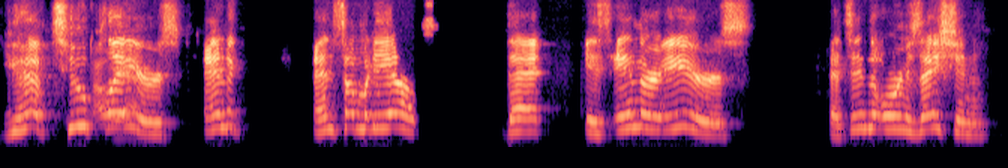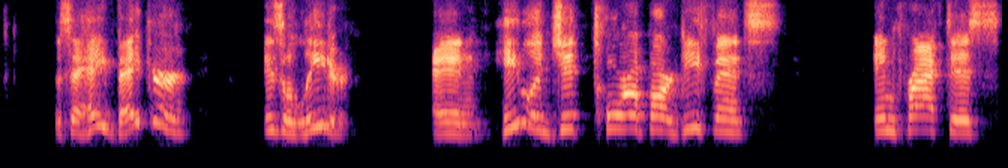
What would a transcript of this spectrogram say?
You have two players oh, yeah. and and somebody else that is in their ears. That's in the organization to say, "Hey, Baker is a leader and he legit tore up our defense in practice.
